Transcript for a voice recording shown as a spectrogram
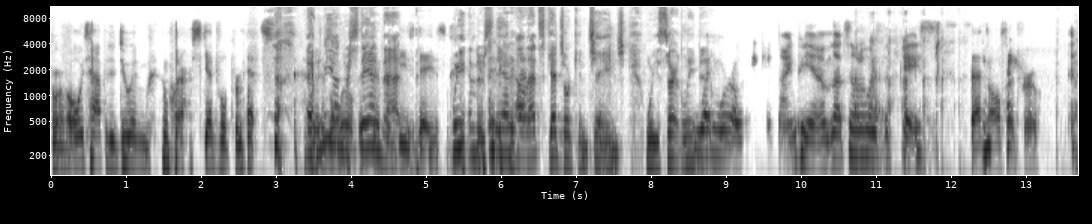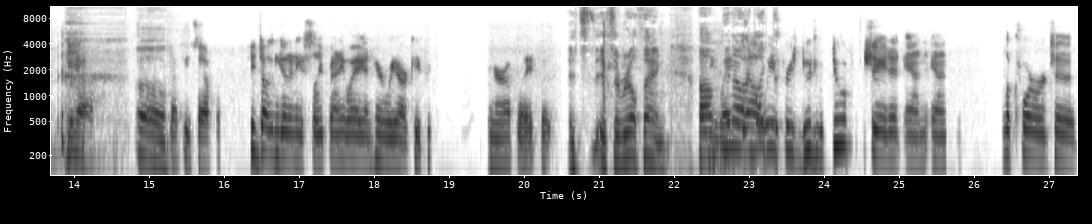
We're always happy to do it when our schedule permits. and we understand that these days. We understand how that schedule can change. We certainly do. When we're awake at 9 p.m. That's not always the case. That's also true. Yeah. Oh. Becky's after. She doesn't get any sleep anyway, and here we are keeping her up late. But it's it's a real thing. Um, anyway, you know, well, like we to... do, do appreciate it, and and look forward to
